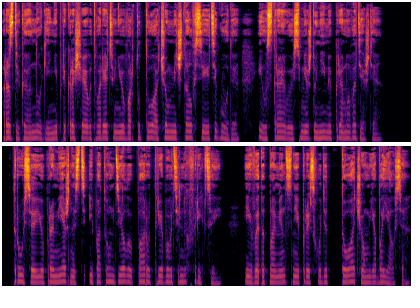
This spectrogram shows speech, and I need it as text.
Раздвигаю ноги, не прекращая вытворять у нее во рту то, о чем мечтал все эти годы, и устраиваюсь между ними прямо в одежде. Труся ее промежность и потом делаю пару требовательных фрикций. И в этот момент с ней происходит то, о чем я боялся.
